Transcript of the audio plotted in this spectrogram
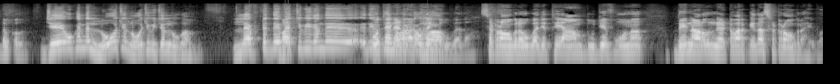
ਬਿਲਕੁਲ। ਜੇ ਉਹ ਕਹਿੰਦੇ ਲੋ ਚ ਲੋ ਚ ਵੀ ਚੱਲੂਗਾ ਲੈਫਟ ਦੇ ਵਿੱਚ ਵੀ ਕਹਿੰਦੇ ਇਹਦੀ ਉੱਥੇ ਨੈਟਵਰਕ ਹਾਈ। ਰਹੂਗਾ ਇਹਦਾ। ਸਟਰੋਂਗ ਰਹੂਗਾ ਜਿੱਥੇ ਆਮ ਦੂਜੇ ਫੋਨ ਦੇ ਨਾਲੋਂ ਨੈਟਵਰਕ ਇਹਦਾ ਸਟਰੋਂਗ ਰਹੇਗਾ।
